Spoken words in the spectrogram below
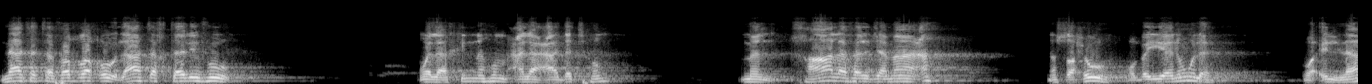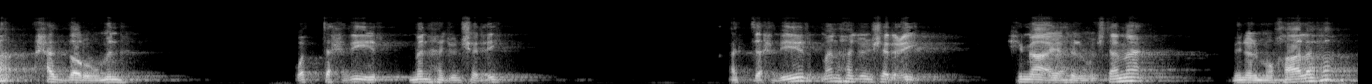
لا تتفرقوا لا تختلفوا. ولكنهم على عادتهم. من خالف الجماعة نصحوه وبينوا له. وإلا حذروا منه. والتحذير منهج شرعي. التحذير منهج شرعي. حماية للمجتمع من المخالفة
